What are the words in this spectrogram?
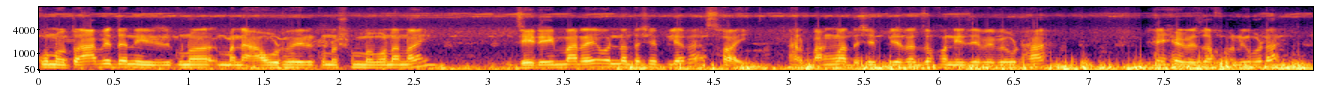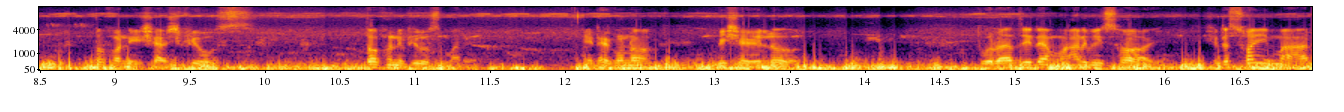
কোনো তো আবেদনের কোনো মানে আউট হয়ে কোনো সম্ভাবনা নয় যেটাই মারে অন্য দেশের প্লেয়াররা ছয়। আর বাংলাদেশের প্লেয়াররা যখনই যেভাবে ওঠা, এভাবে যখনই ওঠা, তখনই শেষ ফিউজ তখনই ফিউজ মারে। এটা কোনো বিষয় হলো, তোরা যেটা মারবি ছয়, সেটা ছয় মার।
